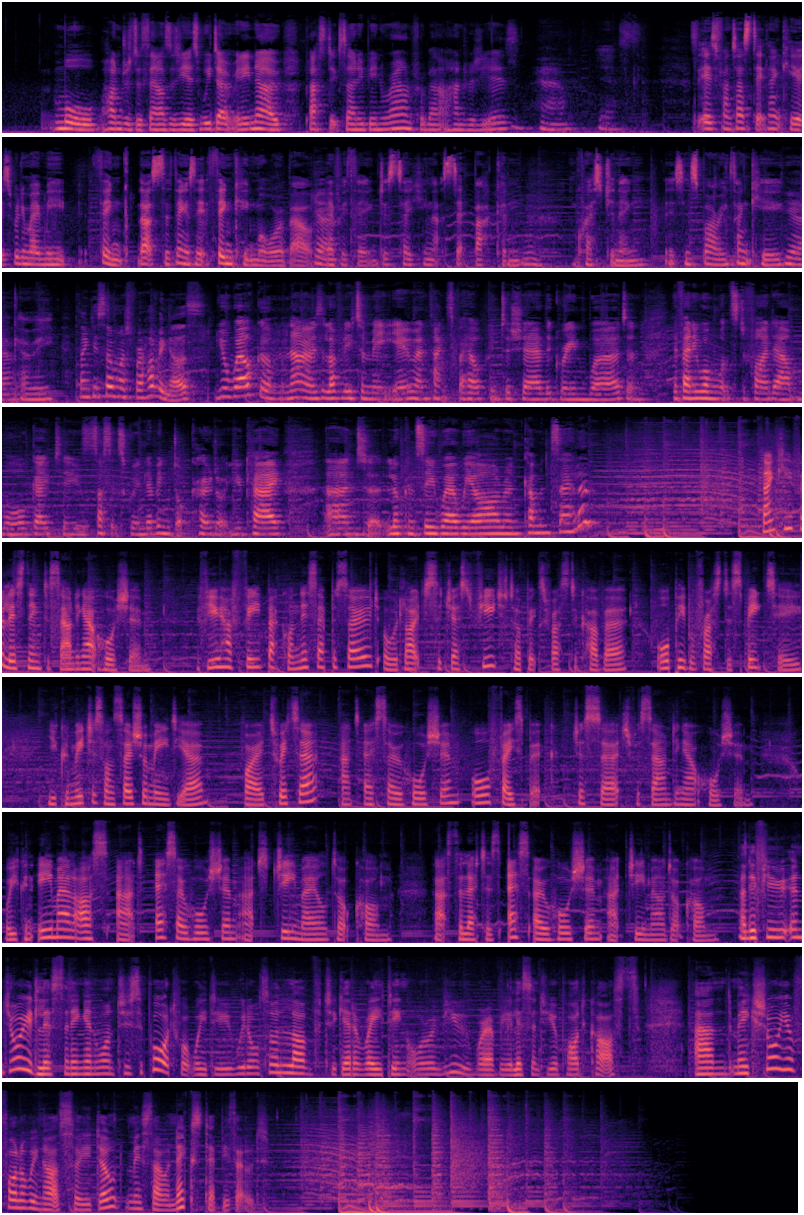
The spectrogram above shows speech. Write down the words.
more, hundreds of thousands of years. We don't really know. Plastic's only been around for about 100 years. Yeah. Yes. It's fantastic, thank you. It's really made me think. That's the thing, isn't it? Thinking more about Yeah. everything, just taking that step back and, Mm. And questioning. It's inspiring. Thank you, Yeah. Kerry. Thank you so much for having us. You're welcome. No, it's lovely to meet you, and thanks for helping to share the green word. And if anyone wants to find out more, go to sussexgreenliving.co.uk and uh, look and see where we are and come and say hello. Thank you for listening to Sounding Out Horsham. If you have feedback on this episode or would like to suggest future topics for us to cover or people for us to speak to, you can reach us on social media via Twitter at SO Horsham or Facebook. Just search for Sounding Out Horsham. Or you can email us at sohorsham at gmail.com. That's the letters sohorsham at gmail.com. And if you enjoyed listening and want to support what we do, we'd also love to get a rating or review wherever you listen to your podcasts. And make sure you're following us so you don't miss our next episode.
